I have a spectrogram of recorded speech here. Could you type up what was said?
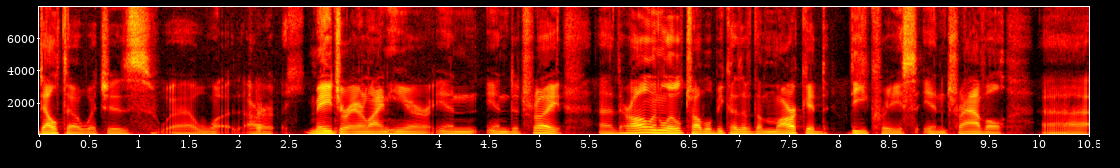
Delta, which is uh, our major airline here in in Detroit, uh, they're all in a little trouble because of the market decrease in travel uh,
